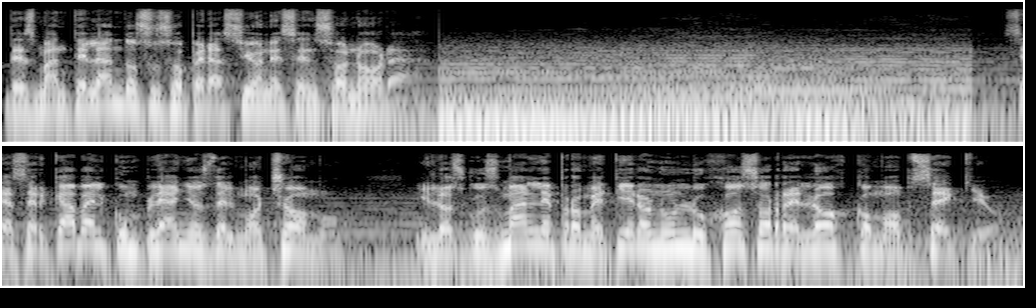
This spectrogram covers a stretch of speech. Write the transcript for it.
desmantelando sus operaciones en Sonora. Se acercaba el cumpleaños del Mochomo, y los Guzmán le prometieron un lujoso reloj como obsequio.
